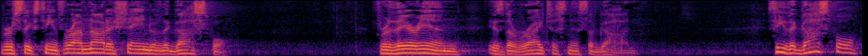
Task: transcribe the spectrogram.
Verse 16, for I'm not ashamed of the gospel, for therein is the righteousness of God. See, the gospel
